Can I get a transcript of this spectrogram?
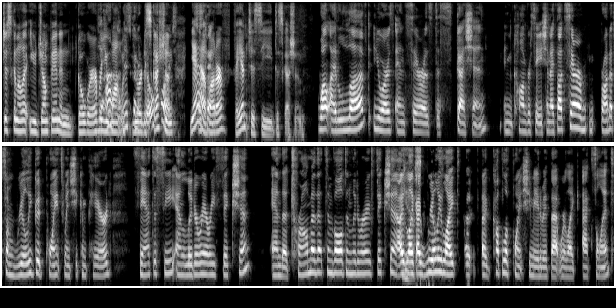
just gonna let you jump in and go wherever yeah, you want with your discussion. Yeah, okay. about our fantasy discussion. Well, I loved yours and Sarah's discussion and conversation. I thought Sarah brought up some really good points when she compared fantasy and literary fiction and the trauma that's involved in literary fiction. I yes. like I really liked a, a couple of points she made about that were like excellent.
